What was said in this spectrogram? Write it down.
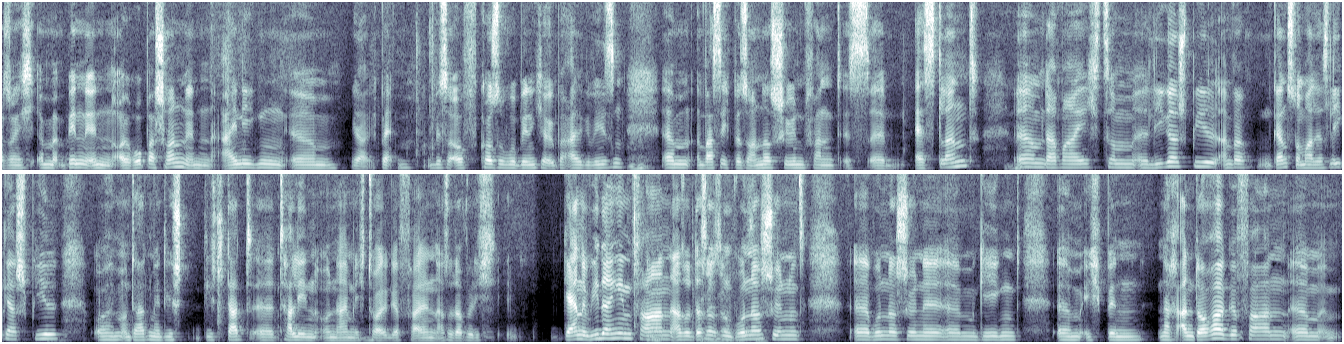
Also ich ähm, bin in Europa schon in einigen, ähm, ja, bin, bis auf Kosovo bin ich ja überall gewesen. Mhm. Ähm, was ich besonders schön fand, ist äh, Estland. Mhm. Ähm, da war ich zum äh, Ligaspiel, einfach ein ganz normales Ligaspiel. Ähm, und da hat mir die, die Stadt äh, Tallinn unheimlich toll gefallen. Also da würde ich gerne wieder hinfahren. Ja, also das ist ein wunderschönes, äh, wunderschöne ähm, Gegend. Ähm, ich bin nach Andorra gefahren. Ähm,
